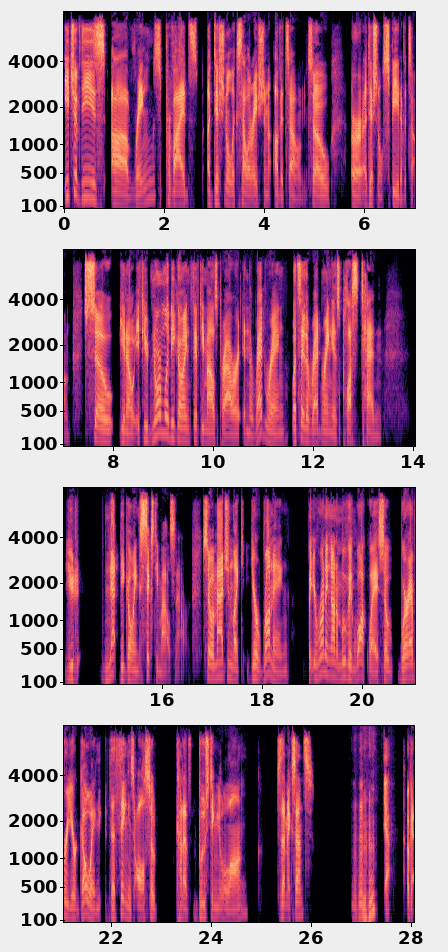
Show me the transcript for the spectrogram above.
each of these uh rings provides additional acceleration of its own. So or additional speed of its own. So, you know, if you'd normally be going 50 miles per hour in the red ring, let's say the red ring is plus 10, you'd net be going 60 miles an hour. So imagine like you're running, but you're running on a moving walkway. So wherever you're going, the thing is also kind of boosting you along. Does that make sense? Mhm. Yeah. Okay.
